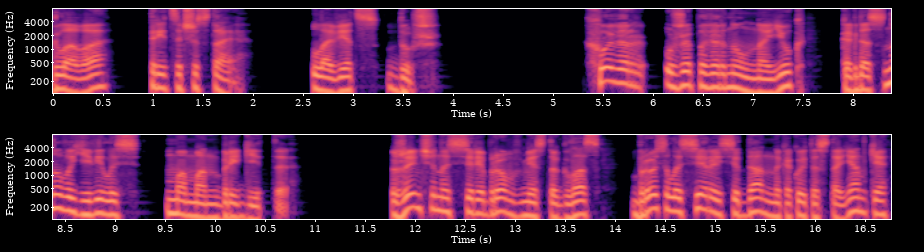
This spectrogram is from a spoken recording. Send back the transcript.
Глава 36. Ловец душ. Ховер уже повернул на юг, когда снова явилась маман Бригитта. Женщина с серебром вместо глаз бросила серый седан на какой-то стоянке,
